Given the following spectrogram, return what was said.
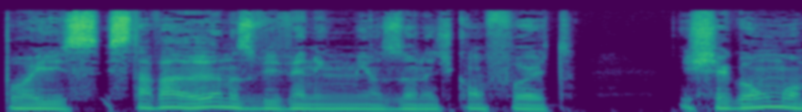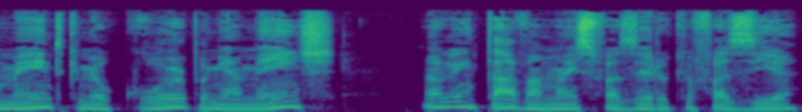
pois estava há anos vivendo em minha zona de conforto. E chegou um momento que meu corpo e minha mente não aguentava mais fazer o que eu fazia.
